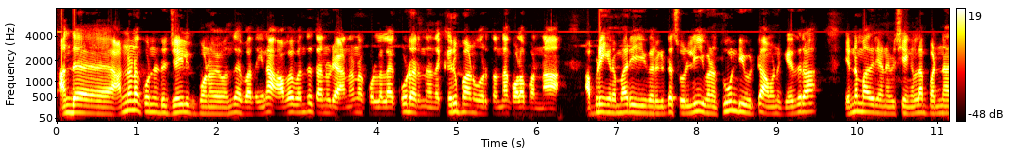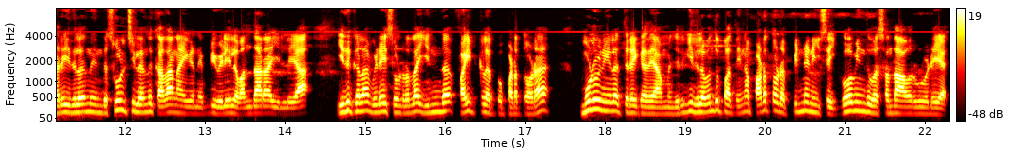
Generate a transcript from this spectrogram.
அந்த அண்ணனை கொண்டுட்டு ஜெயிலுக்கு போனவன் வந்து பாத்தீங்கன்னா அவ வந்து தன்னுடைய அண்ணனை கொல்லலை. கூட இருந்த அந்த கிருபான் ஒருத்தன் தான் கொலை பண்ணான் அப்படிங்கிற மாதிரி இவர்கிட்ட சொல்லி இவனை தூண்டி விட்டு அவனுக்கு எதிராக என்ன மாதிரியான விஷயங்கள்லாம் பண்ணாரு. இதுலேருந்து இந்த சூழ்ச்சியிலேருந்து கதாநாயகன் எப்படி வெளியில் வந்தாரா இல்லையா? இதுக்கெல்லாம் விடை சொல்றதா இந்த ஃபைட் கிளப் படத்தோட முழு நீள திரைக்கதை அமைஞ்சிருக்கு. இதுல வந்து பாத்தீங்கன்னா படத்தோட பின்னணி இசை கோவிந்த் வசந்தா அவர்களுடைய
